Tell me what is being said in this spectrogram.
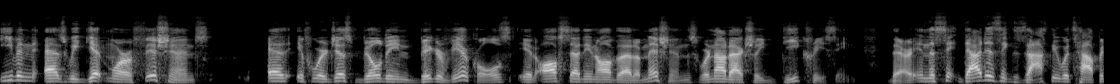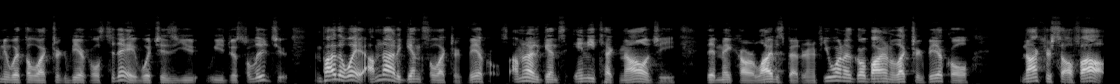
even as we get more efficient, if we're just building bigger vehicles, it offsetting all of that emissions, we're not actually decreasing there. In the same, that is exactly what's happening with electric vehicles today, which is you you just alluded to. And by the way, I'm not against electric vehicles. I'm not against any technology that make our lives better. And if you want to go buy an electric vehicle, knock yourself out.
